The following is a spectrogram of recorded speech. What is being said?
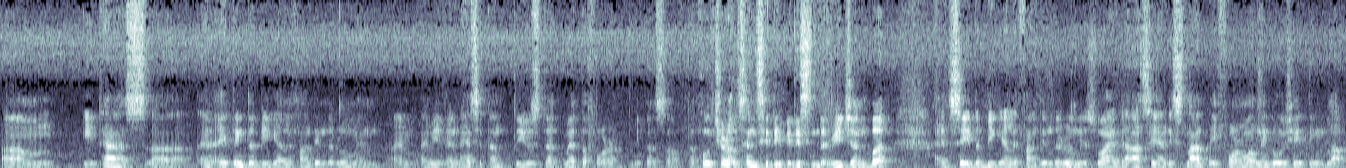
um, it has, uh, I think, the big elephant in the room, and I'm, I'm even hesitant to use that metaphor because of the cultural sensitivities in the region. But I'd say the big elephant in the room is why the ASEAN is not a formal negotiating bloc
